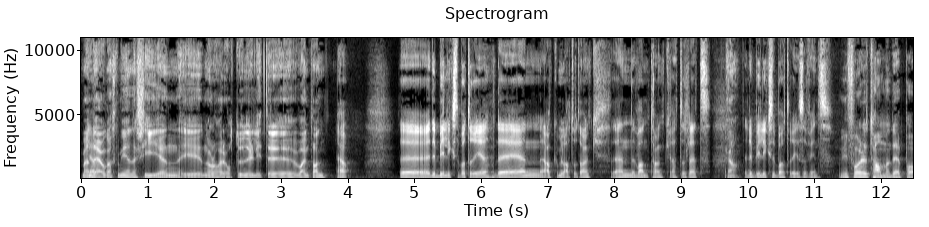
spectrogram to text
Men det er jo ganske mye energi når du har 800 liter varmtvann. Ja. Det, det billigste batteriet det er en akkumulatortank. Det er en vanntank, rett og slett. Ja. Det er det billigste batteriet som fins. Vi får ta med det på,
